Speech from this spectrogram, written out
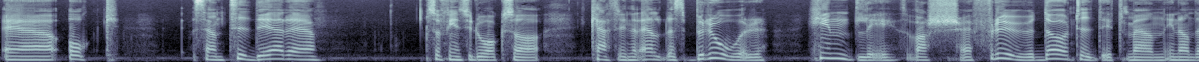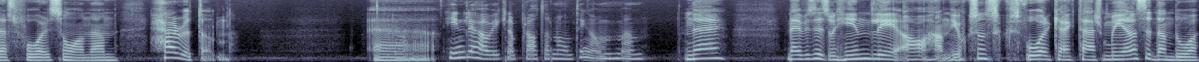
Eh, och sen tidigare så finns ju då också Catherine den äldres bror Hindley vars eh, fru dör tidigt men innan dess får sonen Harriton. Eh, Hindley har vi knappt pratat någonting om. Men Nej, nej precis. Och Hindley, ja, han är också en svår karaktär som å ena sidan då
